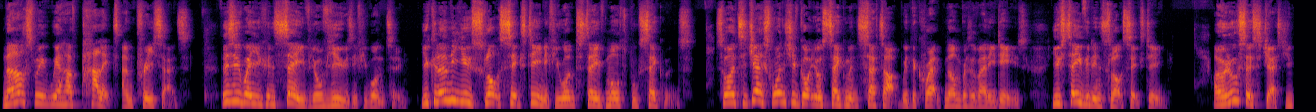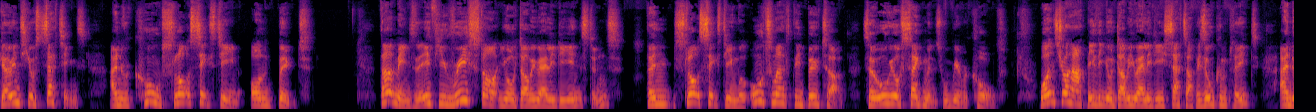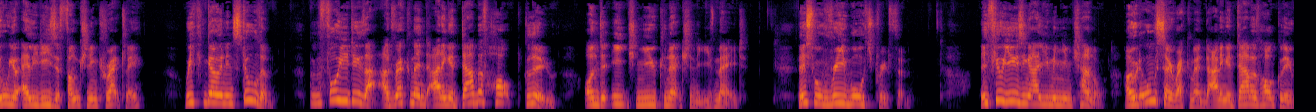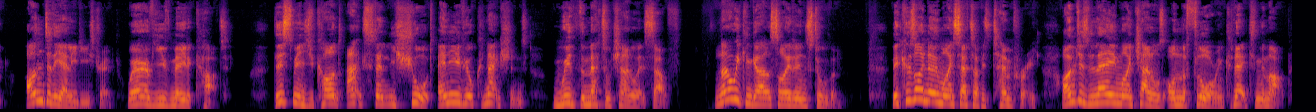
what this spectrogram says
Lastly, we have palettes and presets. This is where you can save your views if you want to. You can only use slot 16 if you want to save multiple segments. So I'd suggest once you've got your segment set up with the correct numbers of LEDs, you save it in slot 16. I would also suggest you go into your settings and recall slot 16 on boot. That means that if you restart your WLED instance, then slot 16 will automatically boot up so all your segments will be recalled. Once you're happy that your WLED setup is all complete and all your LEDs are functioning correctly, we can go and install them. But before you do that, I'd recommend adding a dab of hot glue onto each new connection that you've made. This will re-waterproof them. If you're using aluminium channel, I would also recommend adding a dab of hot glue under the LED strip wherever you've made a cut. This means you can't accidentally short any of your connections with the metal channel itself. Now we can go outside and install them. Because I know my setup is temporary, I'm just laying my channels on the floor and connecting them up.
